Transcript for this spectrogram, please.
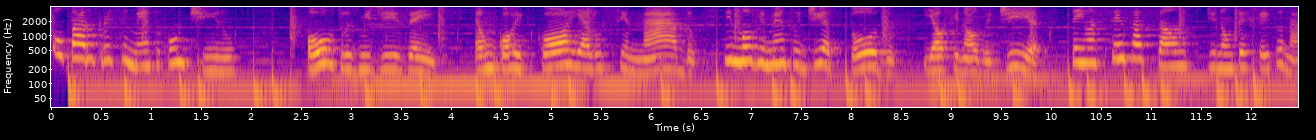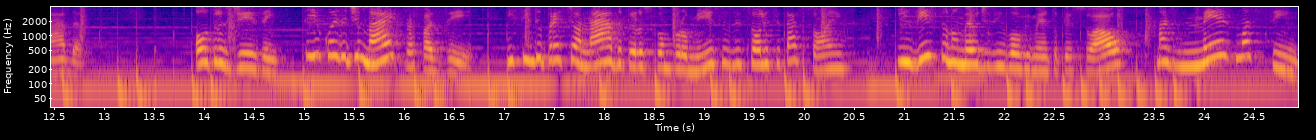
ou para o crescimento contínuo. Outros me dizem: é um corre-corre alucinado, me movimento o dia todo e ao final do dia tenho a sensação de não ter feito nada. Outros dizem: tenho coisa demais para fazer, me sinto pressionado pelos compromissos e solicitações Invisto no meu desenvolvimento pessoal, mas mesmo assim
